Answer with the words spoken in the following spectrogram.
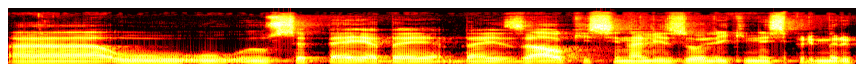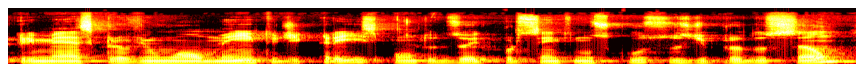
Uh, o, o, o CPEA da, da Exalc sinalizou ali que nesse primeiro trimestre houve um aumento de 3,18% nos custos de produção,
